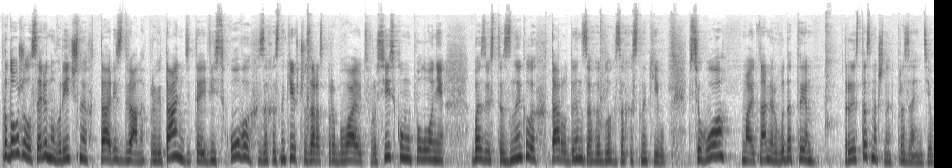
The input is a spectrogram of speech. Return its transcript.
продовжили серію новорічних та різдвяних привітань дітей військових, захисників, що зараз перебувають в російському полоні, безвісти зниклих та родин загиблих захисників. Всього мають намір видати 300 смачних презентів.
